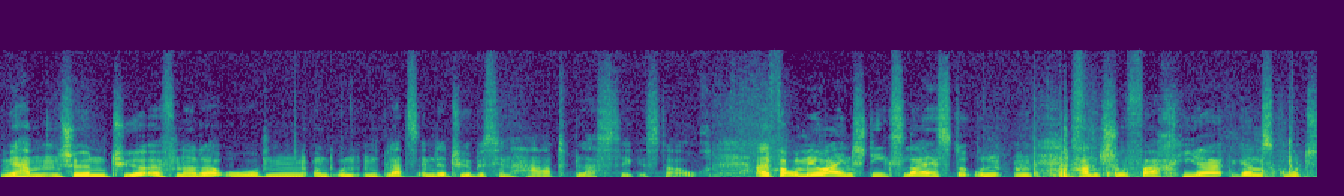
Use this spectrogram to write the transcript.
Wir haben einen schönen Türöffner da oben und unten Platz in der Tür, bisschen Hartplastik ist da auch. Alfa Romeo Einstiegsleiste unten, Handschuhfach hier ganz gut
